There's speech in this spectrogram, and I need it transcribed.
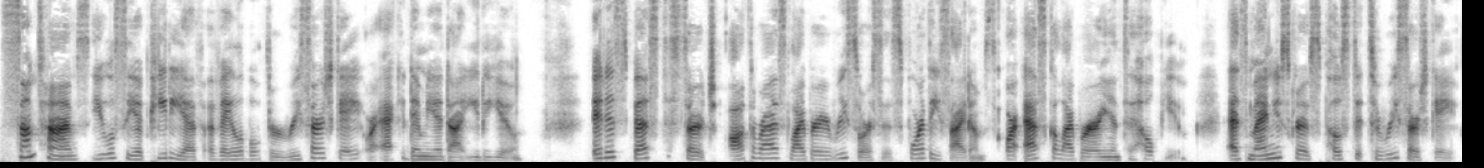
Sometimes you will see a PDF available through ResearchGate or academia.edu. It is best to search authorized library resources for these items or ask a librarian to help you, as manuscripts posted to ResearchGate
